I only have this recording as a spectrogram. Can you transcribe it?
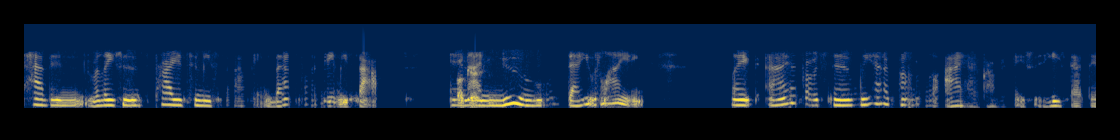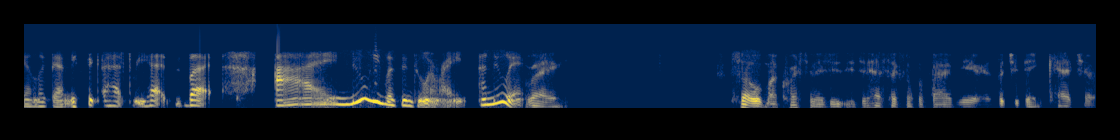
having relations prior to me stopping. That's what made me stop. And Okay. I knew that he was lying. Like I approached him, we had a con- well, I had a conversation. He sat there and looked at me like I had three heads, but I knew he wasn't doing right. I knew it. Right. So my question is, you, you did have sex with him for five years, but you didn't catch him,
